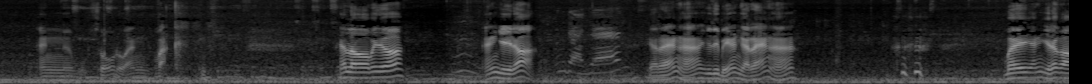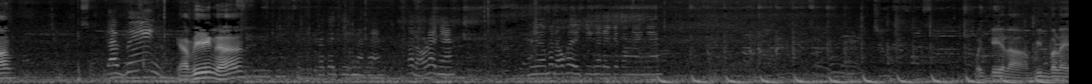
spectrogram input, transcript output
ăn ờ, một số đồ ăn vặt. Hello mấy đứa. Ăn gì đó? Gà rán. Hả? Vô đi biển ăn gà rán hả? Mê ăn gì đó con? Gà viên. Gà viên hả? Tây chiên nè Khang. Nó đổ ra nha. Mia mới đổ chiên ở đây cho con ăn nha. Bên kia là Vinpearl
